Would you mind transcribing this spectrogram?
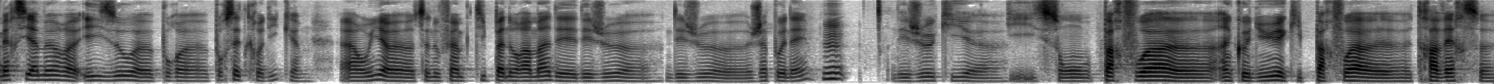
Merci Hammer et Iso euh, pour, euh, pour cette chronique. Alors oui, euh, ça nous fait un petit panorama des, des jeux, euh, des jeux euh, japonais. Mm. Des jeux qui, euh, qui sont parfois euh, inconnus et qui parfois euh, traversent, euh,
